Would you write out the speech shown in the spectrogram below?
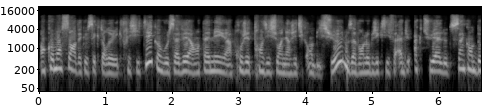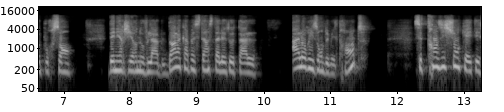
en commençant avec le secteur de l'électricité, comme vous le savez, a entamé un projet de transition énergétique ambitieux. Nous avons l'objectif actuel de 52% d'énergie renouvelable dans la capacité installée totale à l'horizon 2030. Cette transition qui a été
